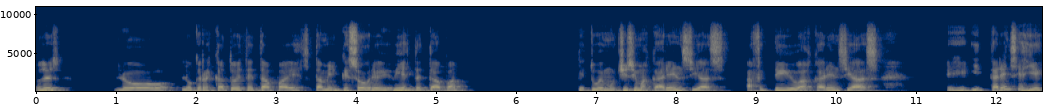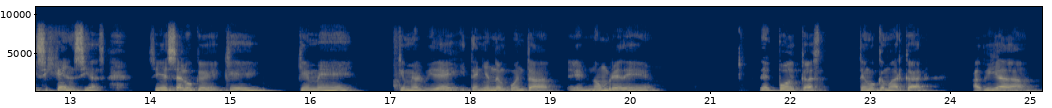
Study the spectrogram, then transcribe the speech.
Entonces, lo, que rescato de esta etapa es también que sobreviví a esta etapa, que tuve muchísimas carencias afectivas, carencias, eh, y, carencias y exigencias. Sí, es algo que, que, me, que me olvidé y teniendo en cuenta el nombre de, del podcast, tengo que marcar. Había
